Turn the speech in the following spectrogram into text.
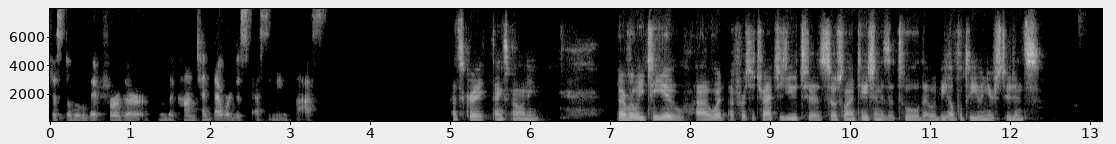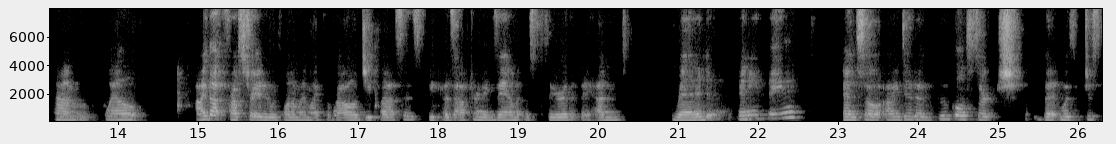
just a little bit further in the content that we're discussing in class. That's great. Thanks, Melanie. Beverly, to you, uh, what first attracted you to social annotation as a tool that would be helpful to you and your students? Um, well, I got frustrated with one of my microbiology classes because after an exam, it was clear that they hadn't read anything. And so I did a Google search that was just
